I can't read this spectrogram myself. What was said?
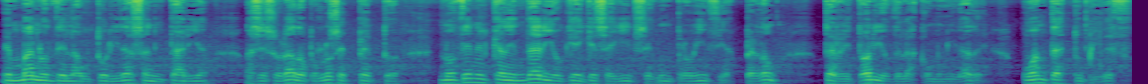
en manos de la autoridad sanitaria, asesorado por los expertos, nos den el calendario que hay que seguir según provincias, perdón, territorios de las comunidades. ¡Cuánta estupidez!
